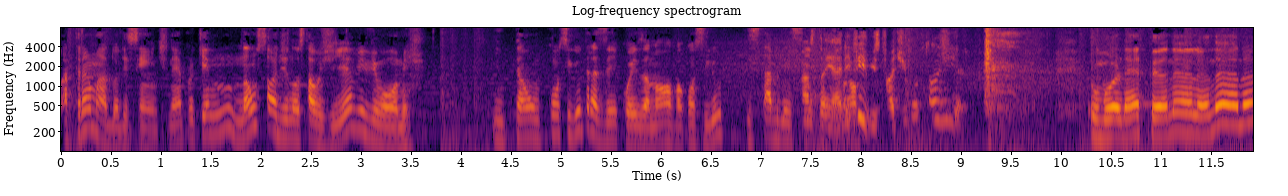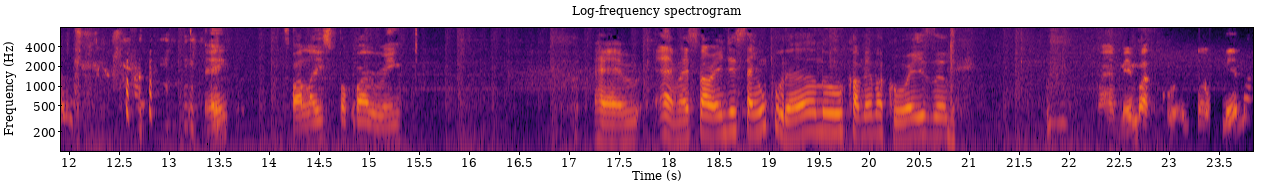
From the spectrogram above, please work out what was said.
a trama adolescente, né? Porque não só de nostalgia vive o homem. Então, conseguiu trazer coisa nova, conseguiu estabelecer. Castanhari vive só de nostalgia. Humor, né? Tananana. Hein? Fala isso pra Power Rank. É, é, mas Power Rangers sai um por ano com a mesma coisa. É a mesma coisa. Então, mesma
